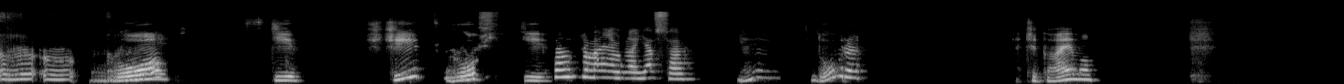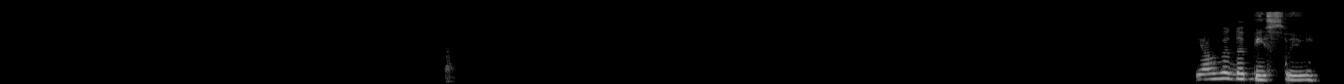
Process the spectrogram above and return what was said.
р, р, Ро, сті, щі, рості. Там Семенівна, я все. Добре. Чекаємо. Я вже дописую.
